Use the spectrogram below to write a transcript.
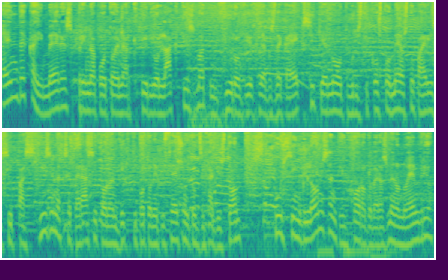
11 ημέρες πριν από το εναρκτήριο λάκτισμα του Euro 2016 και ενώ ο τουριστικός τομέας στο Παρίσι πασχίζει να ξεπεράσει τον αντίκτυπο των επιθέσεων των τζιχαντιστών που συγκλώνησαν την χώρα τον περασμένο Νοέμβριο,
